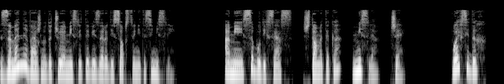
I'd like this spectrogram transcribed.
За мен е важно да чуя мислите ви заради собствените си мисли. Ами, събудих се аз, що ме така, мисля, че... Поех си дъх,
